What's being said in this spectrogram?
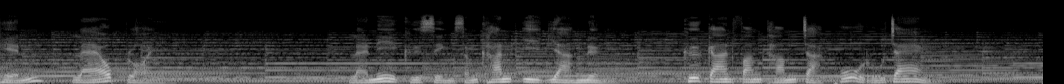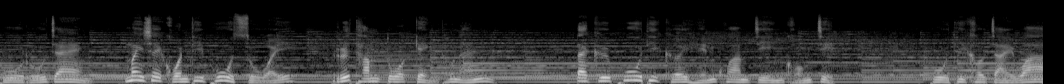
เห็นแล้วปล่อย และนี่คือสิ่งสำคัญอีกอย่างหนึ่ง คือการฟังธรรมจากผู้รู้แจ้ง ผู้รู้แจ้ง ไม่ใช่คนที่พูดสวย หรือทำตัวเก่งเท่านั้น แต่คือผู้ที่เคยเห็นความจริงของจิต ผู้ที่เข้าใจว่า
